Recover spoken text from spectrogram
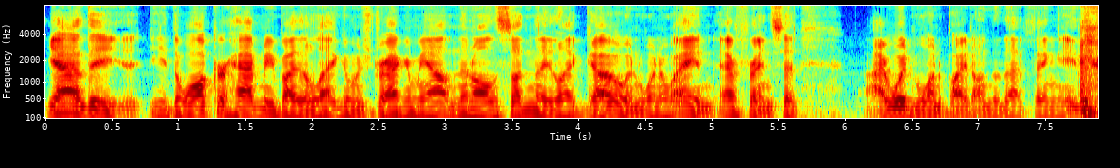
"Yeah, the he, the walker had me by the leg and was dragging me out, and then all of a sudden they let go and went away." And Ephraim said, "I wouldn't want to bite onto that thing either."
